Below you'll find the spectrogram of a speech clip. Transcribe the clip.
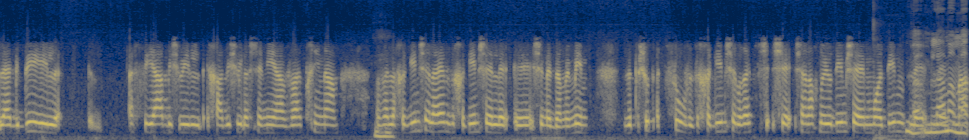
להגדיל עשייה בשביל אחד בשביל השני, אהבת חינם, אבל החגים שלהם זה חגים של, uh, שמדממים. זה פשוט עצוב, זה חגים של רצ... ש... ש... שאנחנו יודעים שהם מועדים למה? מה,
